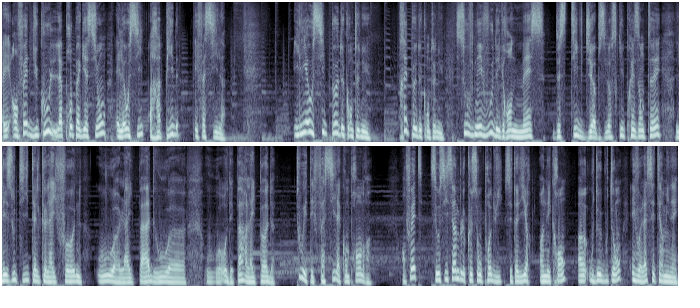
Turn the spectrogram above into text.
Et en fait, du coup, la propagation, elle est aussi rapide et facile. Il y a aussi peu de contenu, très peu de contenu. Souvenez-vous des grandes messes de Steve Jobs lorsqu'il présentait les outils tels que l'iPhone ou euh, l'iPad euh, ou au départ l'iPod. Tout était facile à comprendre. En fait, c'est aussi simple que son produit, c'est-à-dire un écran, un ou deux boutons et voilà, c'est terminé.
